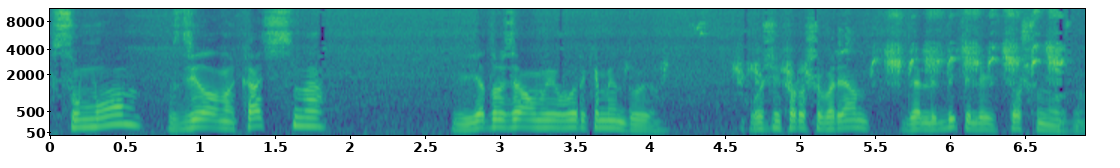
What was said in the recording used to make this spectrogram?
с умом, сделано качественно. Я, друзья, вам его рекомендую. Очень хороший вариант для любителей, то, что нужно.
